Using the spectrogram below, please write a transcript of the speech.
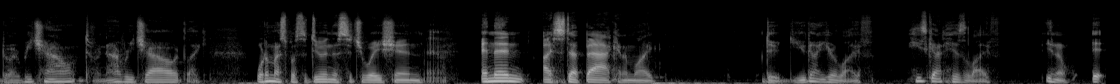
do I reach out? Do I not reach out? Like, what am I supposed to do in this situation? And then I step back and I'm like, dude, you got your life. He's got his life. You know, it.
